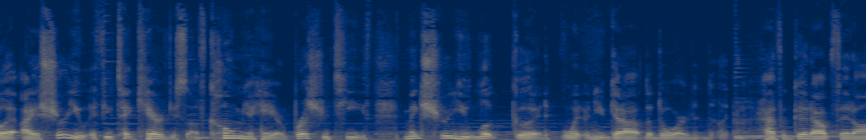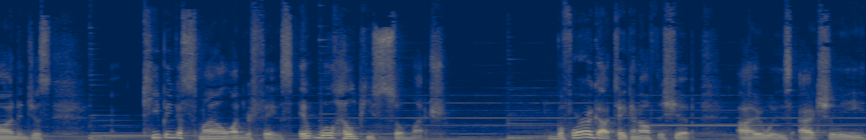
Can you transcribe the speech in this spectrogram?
But I assure you, if you take care of yourself, comb your hair, brush your teeth, make sure you look good when you get out the door, have a good outfit on, and just keeping a smile on your face, it will help you so much. Before I got taken off the ship, I was actually,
